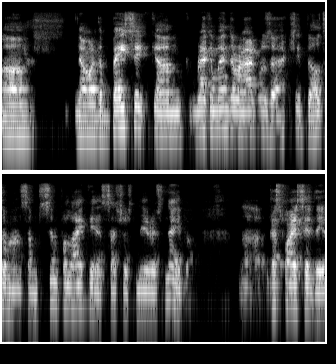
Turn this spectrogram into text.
Um, now, the basic um, recommender algorithms are actually built around some simple ideas such as nearest neighbor. Uh, that's why I said the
